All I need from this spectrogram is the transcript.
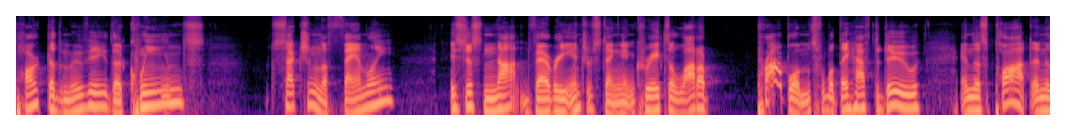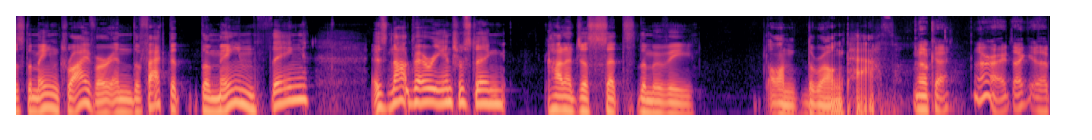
part of the movie, the Queen's section of the family, is just not very interesting and creates a lot of problems for what they have to do in this plot and is the main driver. And the fact that the main thing is not very interesting kind of just sets the movie on the wrong path. Okay, all right. I, uh,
